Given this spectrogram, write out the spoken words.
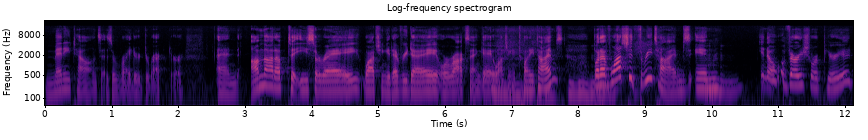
many talents as a writer director. And I'm not up to Issa Rae watching it every day or Roxane Gay watching it 20 times, but I've watched it three times in, you know, a very short period.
